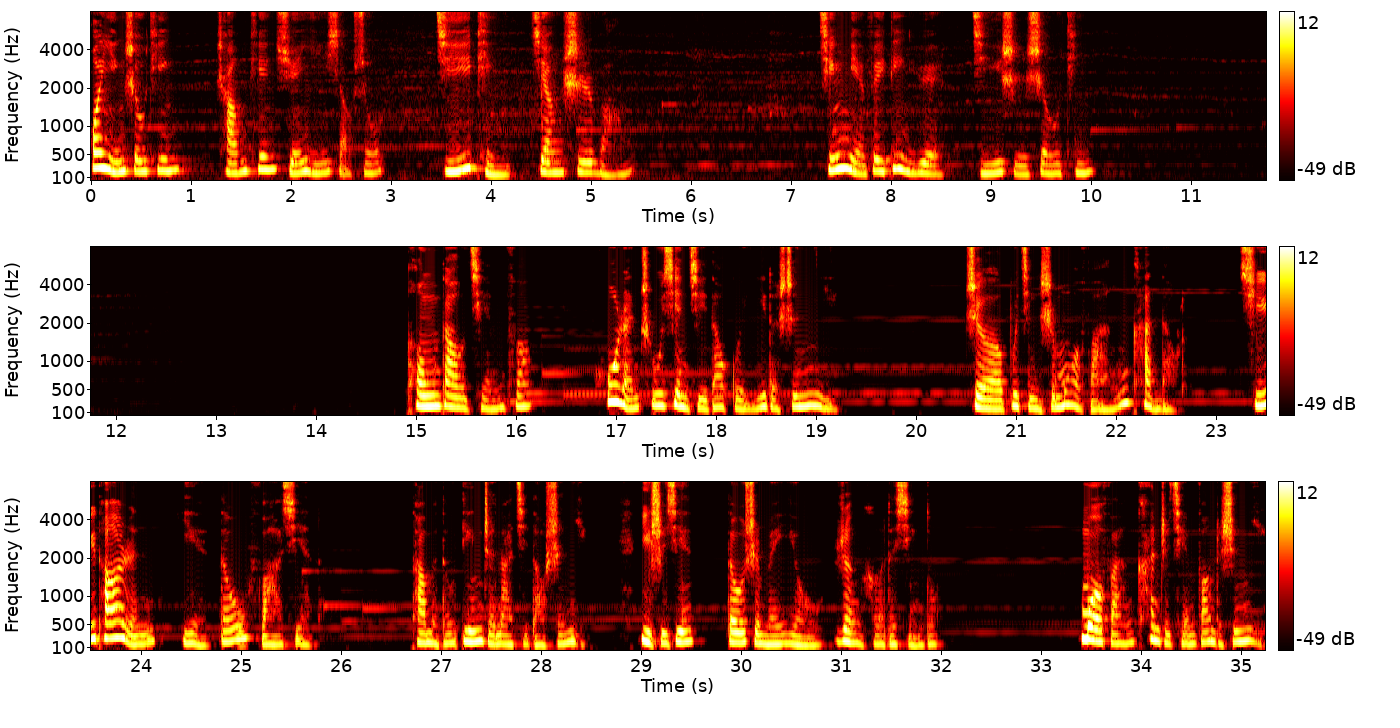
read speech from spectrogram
欢迎收听长篇悬疑小说《极品僵尸王》，请免费订阅，及时收听。通道前方忽然出现几道诡异的身影，这不仅是莫凡看到了，其他人也都发现了。他们都盯着那几道身影，一时间。都是没有任何的行动。莫凡看着前方的身影，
